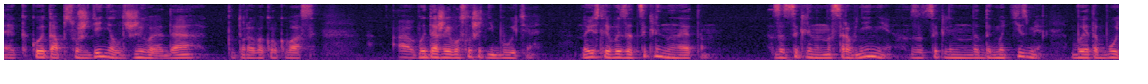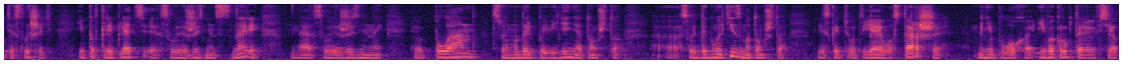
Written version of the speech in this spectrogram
Э, какое-то обсуждение лживое, да, которое вокруг вас, а вы даже его слышать не будете. Но если вы зациклены на этом, зациклены на сравнении, зациклены на догматизме, вы это будете слышать и подкреплять э, свой жизненный сценарий, э, свой жизненный план, свою модель поведения о том, что свой догматизм о том, что, дескать, вот я его старше, мне плохо, и вокруг-то все,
